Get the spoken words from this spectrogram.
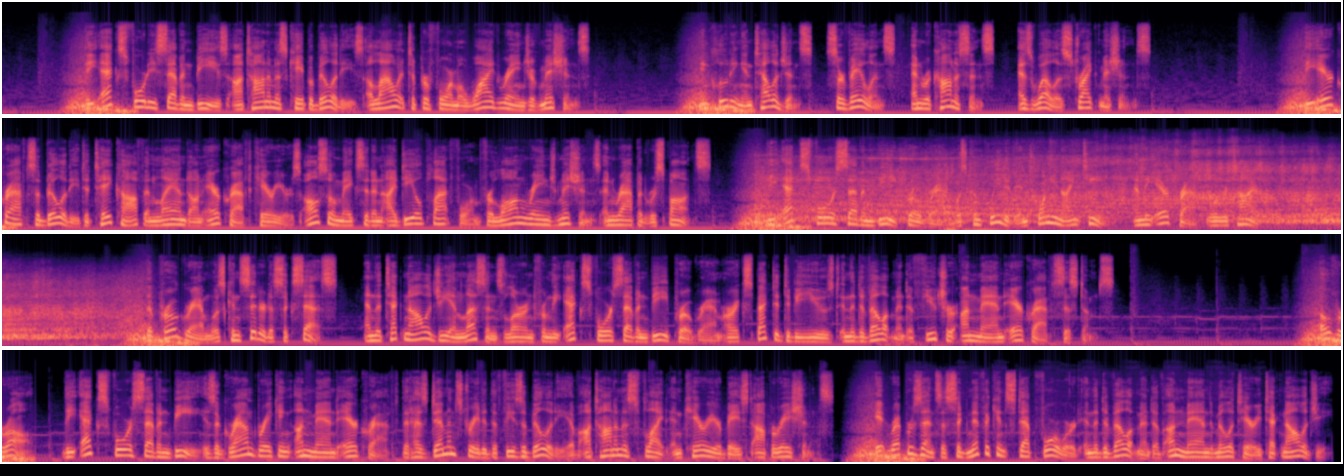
The X-47B's autonomous capabilities allow it to perform a wide range of missions, including intelligence, surveillance, and reconnaissance, as well as strike missions. The aircraft's ability to take off and land on aircraft carriers also makes it an ideal platform for long-range missions and rapid response. The X-47B program was completed in 2019 and the aircraft were retired. The program was considered a success, and the technology and lessons learned from the X-47B program are expected to be used in the development of future unmanned aircraft systems. Overall, the X-47B is a groundbreaking unmanned aircraft that has demonstrated the feasibility of autonomous flight and carrier-based operations. It represents a significant step forward in the development of unmanned military technology.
